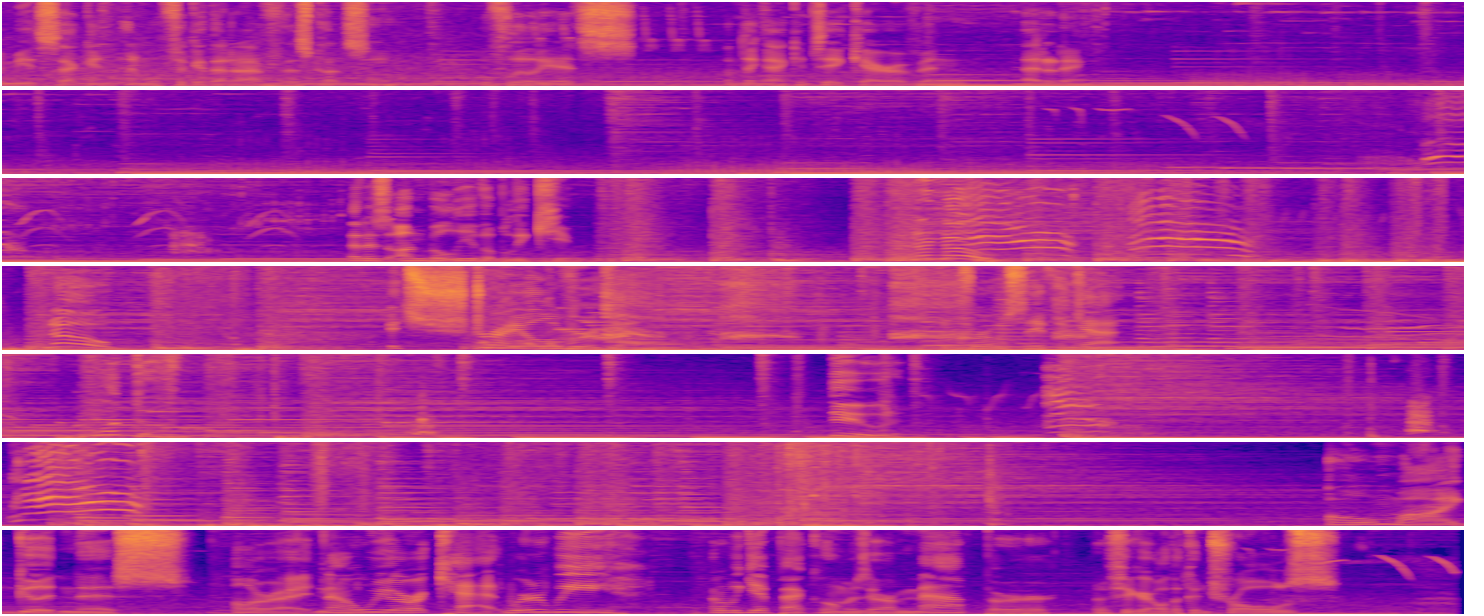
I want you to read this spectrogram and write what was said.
Give me a second and we'll figure that out after this cutscene. Hopefully it's something I can take care of in editing. That is unbelievably cute. No, no! No! It's Stray all over again. The crow saved the cat. What the... Dude. Oh my goodness. Alright, now we are a cat. Where do we... How do we get back home? Is there a map or... I'm gonna figure out all the controls.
